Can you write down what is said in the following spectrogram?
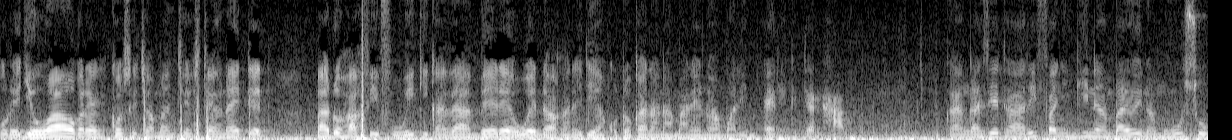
urejeo wao katika kikosi cha Manchester United bado hafifu. Wiki kadhaa mbele huenda wakarejea kutokana na maneno ya mwalimu Erik ten Hag. Tukaangazie taarifa nyingine ambayo inamuhusu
